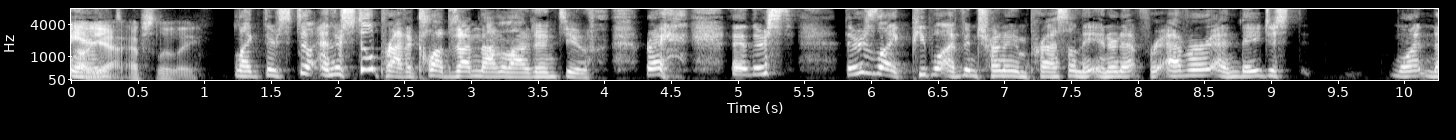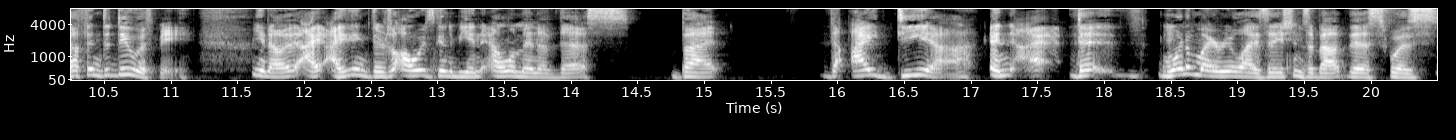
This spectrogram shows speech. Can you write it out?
Oh, and oh yeah, absolutely. Like there's still and there's still private clubs I'm not allowed into, right? And there's there's like people I've been trying to impress on the internet forever, and they just want nothing to do with me. You know, I, I think there's always going to be an element of this, but the idea and I, the one of my realizations about this was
